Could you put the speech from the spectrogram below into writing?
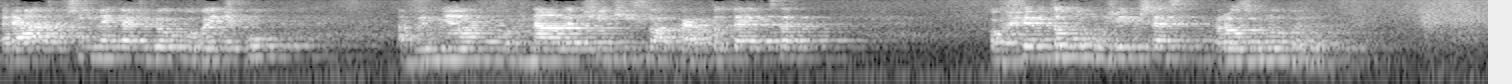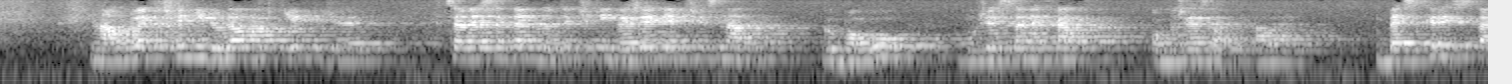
rád přijme každou ovečku, aby měl možná lepší čísla v kartotéce. Ovšem tomu muži křest rozmluvil. Na odlehčení dodal vtip, že chceli se ten dotyčný veřejně přiznat k Bohu, může se nechat obřezat, ale bez Krista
